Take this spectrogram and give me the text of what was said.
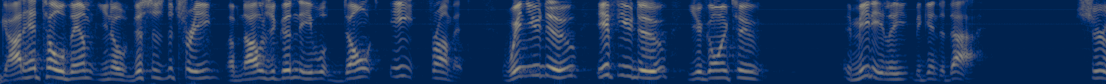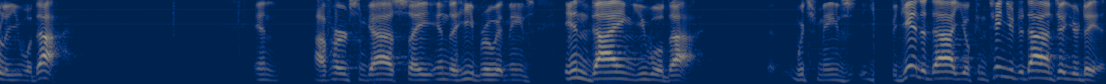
God had told them, you know, this is the tree of knowledge of good and evil. Don't eat from it. When you do, if you do, you're going to immediately begin to die. Surely you will die. And I've heard some guys say in the Hebrew it means, in dying you will die, which means you begin to die, you'll continue to die until you're dead.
